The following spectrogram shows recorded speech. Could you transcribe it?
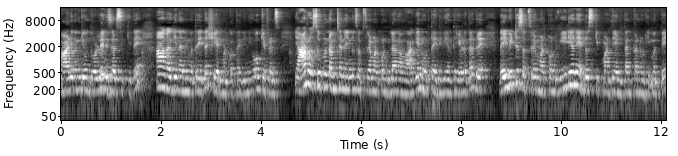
ಮಾಡಿ ನನಗೆ ಒಂದು ಒಳ್ಳೆ ರಿಸಲ್ಟ್ ಸಿಕ್ಕಿದೆ. ಹಾಗಾಗಿ ನಾನು ನಿಮ್ಮ ಹತ್ರ ಇದನ್ನ ಶೇರ್ ಮಾಡ್ಕೊತಾ ಇದ್ದೀನಿ. ಓಕೆ ಫ್ರೆಂಡ್ಸ್ ಯಾರು ಹೊಸಬ್ರು ನಮ್ಮ ಚಾನಲ್ ಇನ್ನೂ ಸಬ್ಸ್ಕ್ರೈಬ್ ಮಾಡ್ಕೊಂಡಿಲ್ಲ, ನಾವು ಹಾಗೆ ನೋಡ್ತಾ ಇದ್ದೀವಿ ಅಂತ ಹೇಳೋದಾದರೆ, ದಯವಿಟ್ಟು ಸಬ್ಸ್ಕ್ರೈಬ್ ಮಾಡ್ಕೊಂಡು ವೀಡಿಯೋನೇ ಎಲ್ಲೂ ಸ್ಕಿಪ್ ಮಾಡಿದೆ ಎಂಟು ತನಕ ನೋಡಿ. ಮತ್ತು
